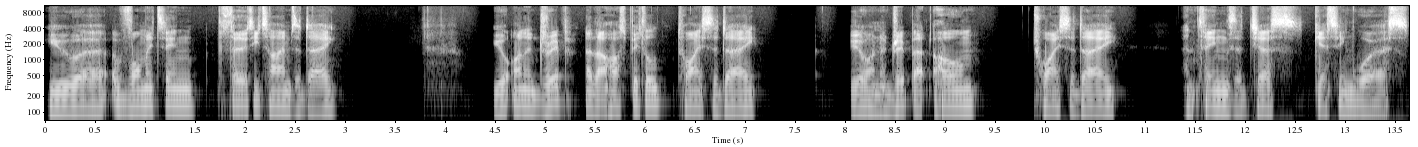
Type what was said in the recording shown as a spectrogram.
You were vomiting 30 times a day. You're on a drip at the hospital twice a day. You're on a drip at home twice a day. And things are just getting worse.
